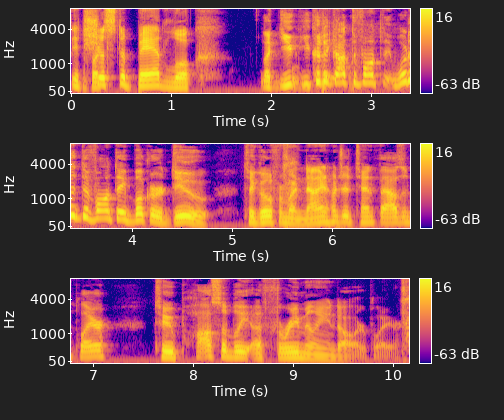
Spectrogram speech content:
It's like- just a bad look. like you you could have got Devontae. what did Devontae Booker do to go from a 910,000 player to possibly a 3 million dollar player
